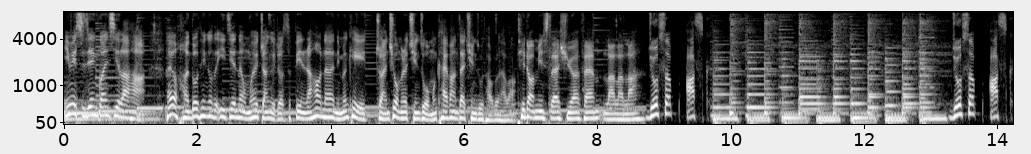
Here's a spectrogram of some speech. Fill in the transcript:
因为时间关系了哈，还有很多听众的意见呢，我们会转给 Josephine，然后呢，你们可以转去我们的群组，我们开放在群组讨论，好不好 t dot me slash UFM 啦啦啦。Joseph ask. Joseph ask.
